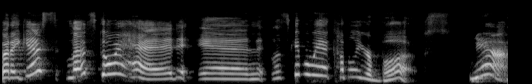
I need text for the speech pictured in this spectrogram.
but I guess let's go ahead and let's give away a couple of your books. Yeah,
